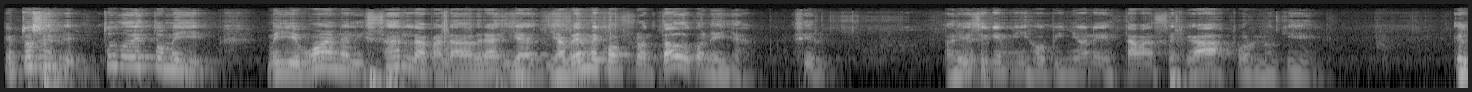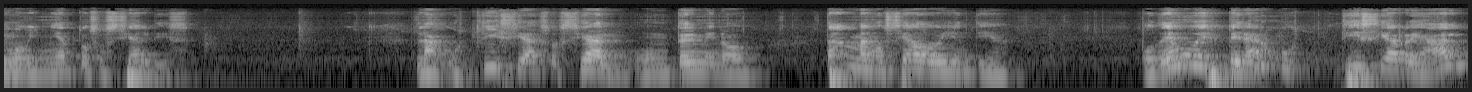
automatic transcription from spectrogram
Entonces, todo esto me, llevó a analizar la palabra y a, y confrontado con ella. Es decir, parece que mis opiniones estaban sesgadas por lo que el movimiento social dice. La justicia social, un término tan manoseado hoy en día. ¿Podemos esperar justicia real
